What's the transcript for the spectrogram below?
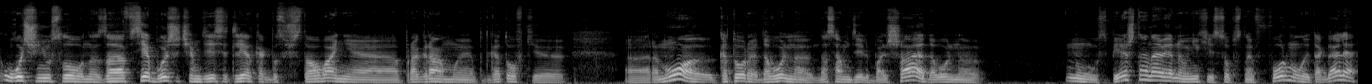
Очень условно. За все больше, чем 10 лет как бы существования программы подготовки э, Рено, которая довольно, на самом деле, большая, довольно ну, успешная, наверное, у них есть собственная формула и так далее.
